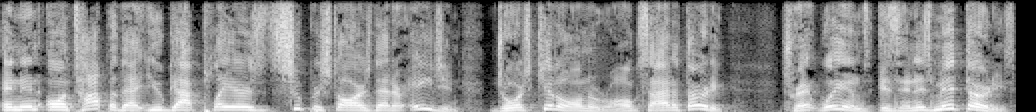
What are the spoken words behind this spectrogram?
And then on top of that, you got players, superstars that are aging. George Kittle on the wrong side of 30. Trent Williams is in his mid 30s.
